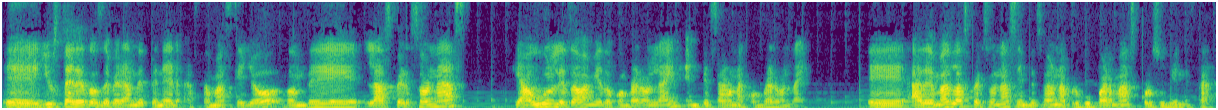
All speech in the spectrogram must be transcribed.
eh, y ustedes los deberán de tener hasta más que yo, donde las personas que aún les daba miedo comprar online empezaron a comprar online. Eh, además, las personas se empezaron a preocupar más por su bienestar.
